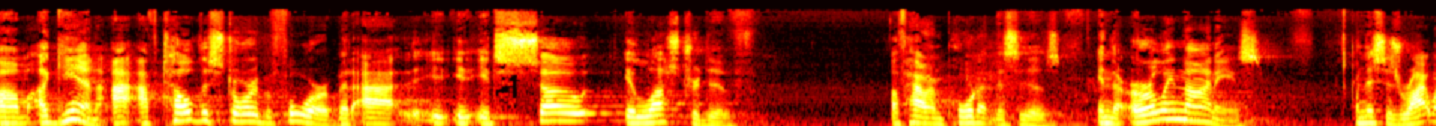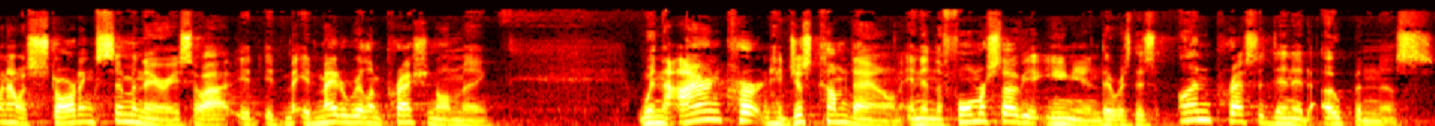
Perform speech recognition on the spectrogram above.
Um, again, I, have told this story before, but I, it, it's so illustrative of how important this is. In the early 90s, and this is right when I was starting seminary, so I, it, it, it made a real impression on me When the Iron Curtain had just come down, and in the former Soviet Union, there was this unprecedented openness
